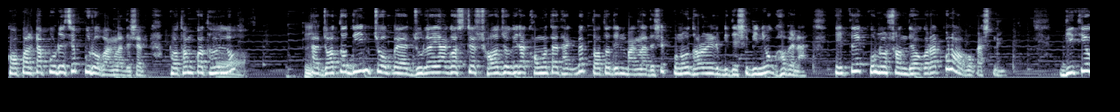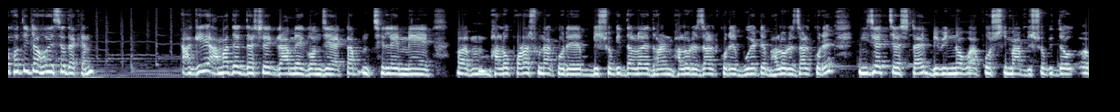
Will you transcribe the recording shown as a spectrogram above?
কপালটা পুড়েছে পুরো বাংলাদেশের। প্রথম কথা। আর যতদিন জুলাই আগস্টের সহযোগীরা ক্ষমতায় থাকবে, ততদিন বাংলাদেশে কোনো ধরনের বিদেশি বিনিয়োগ হবে না। এতে কোনো সন্দেহ করার কোনো অবকাশ নেই। দ্বিতীয় ক্ষতিটা হয়েছে দেখেন, আগে আমাদের দেশে গ্রামে গঞ্জে একটা ছেলে, মেয়ে ভালো পড়াশোনা করে, বিশ্ববিদ্যালয়ে ধরেন ভালো রেজাল্ট করে, বুয়েটে ভালো রেজাল্ট করে, নিজের চেষ্টায় বিভিন্ন পশ্চিমা বিশ্ববিদ্যালয়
